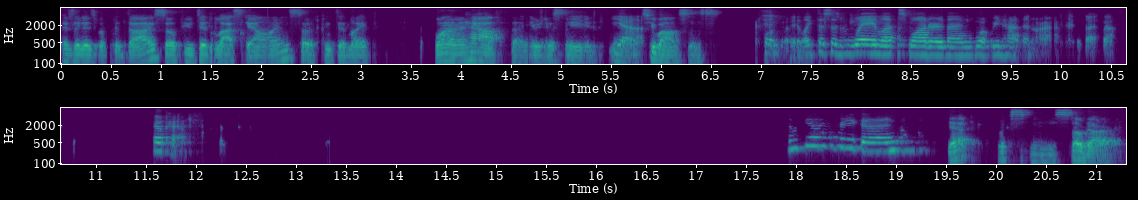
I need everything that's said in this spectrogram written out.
as it is with the dye. So if you did less gallons, so if you did like one and a half, then you just need, you know, Yeah. two ounces. Totally, like this is way less water than what we had in our actual dye bath. Okay. I'm feeling pretty good. Yeah, looks so dark.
